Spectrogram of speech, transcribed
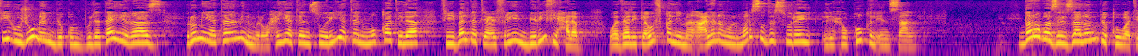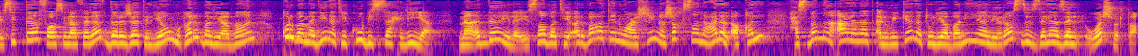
في هجوم بقنبلتي غاز رميتا من مروحية سورية مقاتلة في بلدة عفرين بريف حلب وذلك وفقا لما أعلنه المرصد السوري لحقوق الإنسان. ضرب زلزال بقوة 6.3 درجات اليوم غرب اليابان قرب مدينة كوبي الساحلية ما أدى إلى إصابة 24 شخصا على الأقل حسبما أعلنت الوكالة اليابانية لرصد الزلازل والشرطة.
